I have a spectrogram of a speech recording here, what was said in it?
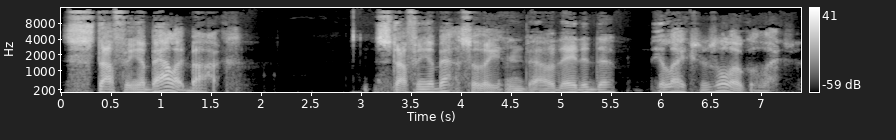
stuffing a ballot box. Stuffing a ballot. So they invalidated the the election. It was a local election.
